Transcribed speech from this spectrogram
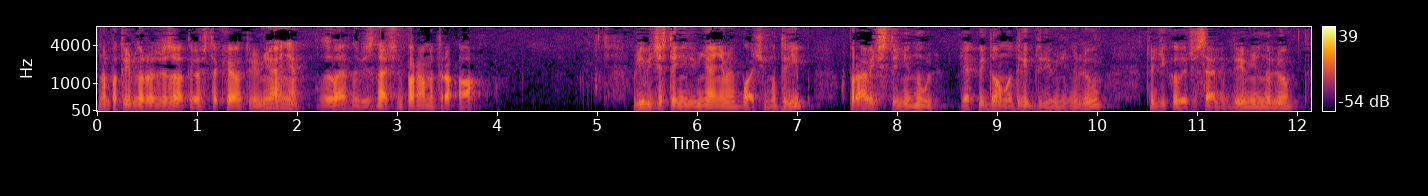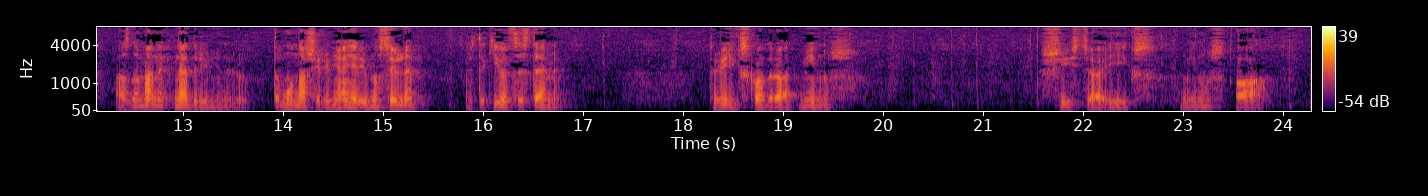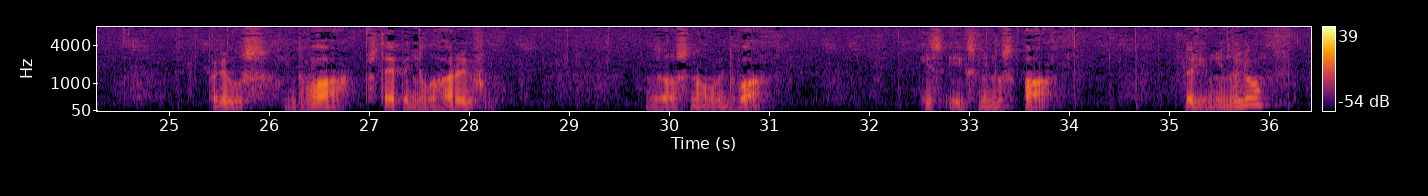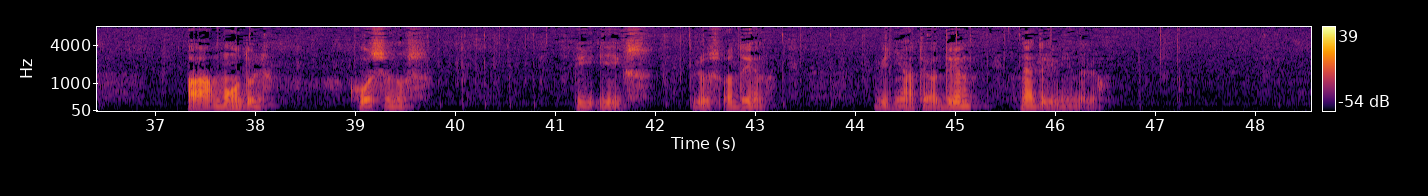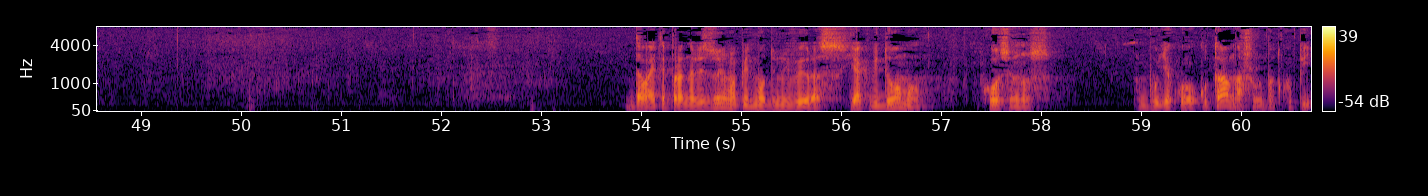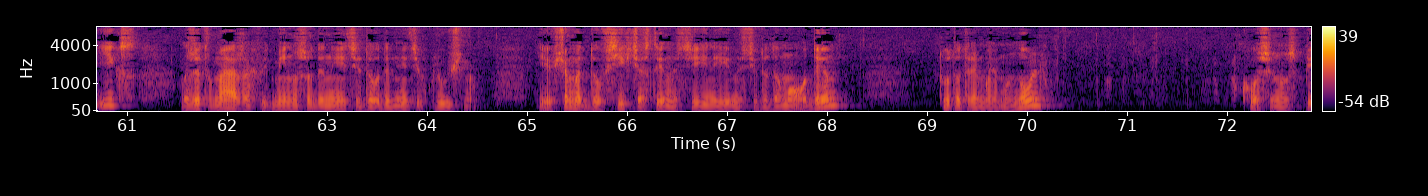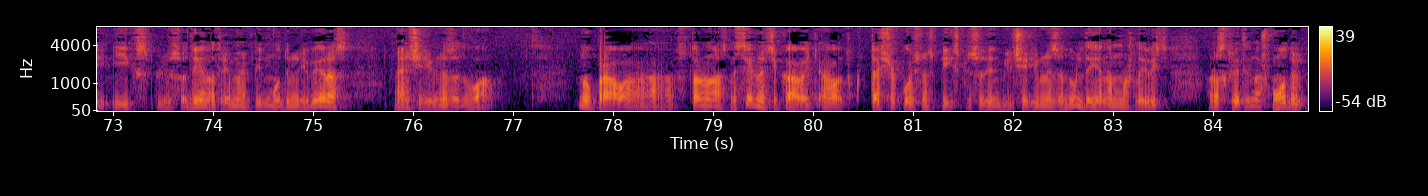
Нам потрібно розв'язати ось таке от рівняння залежно від значень параметра А. В лівій частині рівняння ми бачимо дріб, в правій частині 0. Як відомо, дріб дорівнює 0, тоді, коли чисельник дорівнює 0, а знаменник не дорівнює 0. Тому наше рівняння рівносильне ось такій от системі. 3х квадрат мінус 6ах мінус а плюс 2 в степені логарифму за основою 2 із х мінус а дорівнює 0, а модуль косинус πx плюс 1 відняти 1 не дорівнює 0. Давайте проаналізуємо підмодульний вираз. Як відомо, косинус будь-якого кута, в нашому випадку πx, лежить в межах від мінус одиниці до одиниці включно. І якщо ми до всіх частин цієї нерівності додамо 1, тут отримаємо 0, косинус πx плюс 1, отримаємо підмодульний вираз менше рівня за 2. Ну, права сторона нас не сильно цікавить, а от те, що косинус πx плюс 1 більше рівне за 0, дає нам можливість розкрити наш модуль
